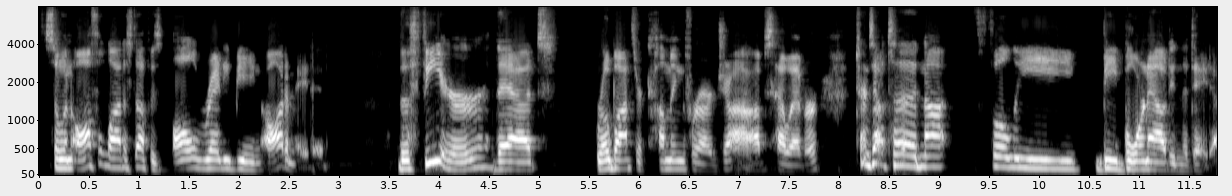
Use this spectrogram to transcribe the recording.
So an awful lot of stuff is already being automated. The fear that robots are coming for our jobs, however, turns out to not fully be borne out in the data.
